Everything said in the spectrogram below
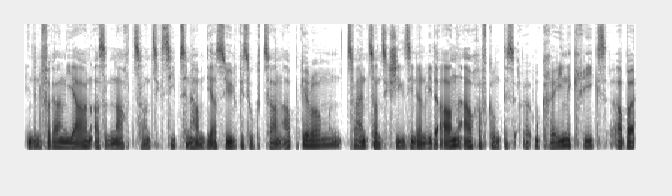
in den vergangenen Jahren, also nach 2017, haben die Asylgesuchzahlen abgenommen. 22 stiegen sie dann wieder an, auch aufgrund des äh, Ukraine-Kriegs. Aber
